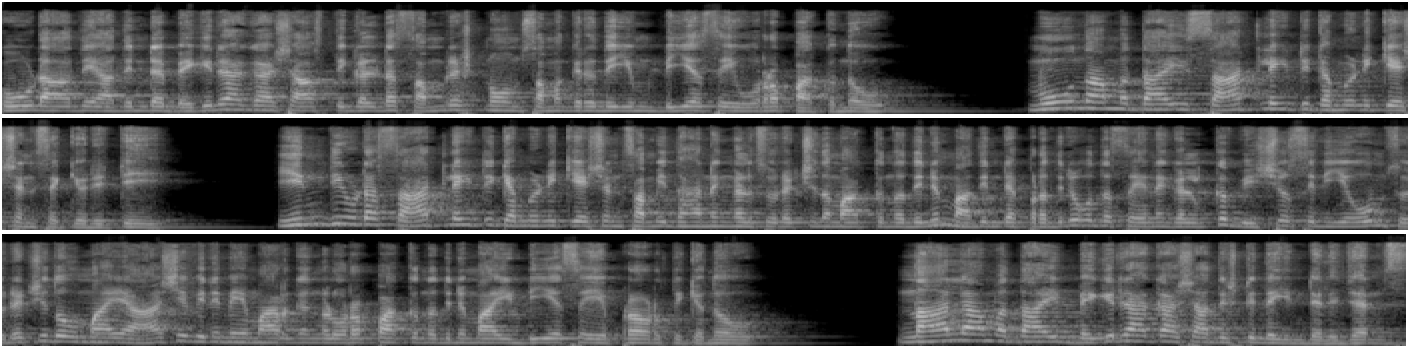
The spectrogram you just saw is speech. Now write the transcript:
കൂടാതെ അതിന്റെ ബഹിരാകാശാസ്തികളുടെ സംരക്ഷണവും സമഗ്രതയും ഡി എസ് ഐ ഉറപ്പാക്കുന്നു. മൂന്നാമതായി സാറ്റലൈറ്റ് കമ്മ്യൂണിക്കേഷൻ സെക്യൂരിറ്റി. ഇന്ത്യയുടെ സാറ്റലൈറ്റ് കമ്മ്യൂണിക്കേഷൻ സംവിധാനങ്ങൾ സുരക്ഷിതമാക്കുന്നതിനും അതിന്റെ പ്രതിരോധ സേനകൾക്ക് വിശ്വസനീയവും സുരക്ഷിതവുമായ ആശയവിനിമയ മാർഗങ്ങൾ ഉറപ്പാക്കുന്നതിനുമായി ഡി പ്രവർത്തിക്കുന്നു. നാലാമതായി ബഹിരാകാശാധിഷ്ഠിത ഇന്റലിജൻസ്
